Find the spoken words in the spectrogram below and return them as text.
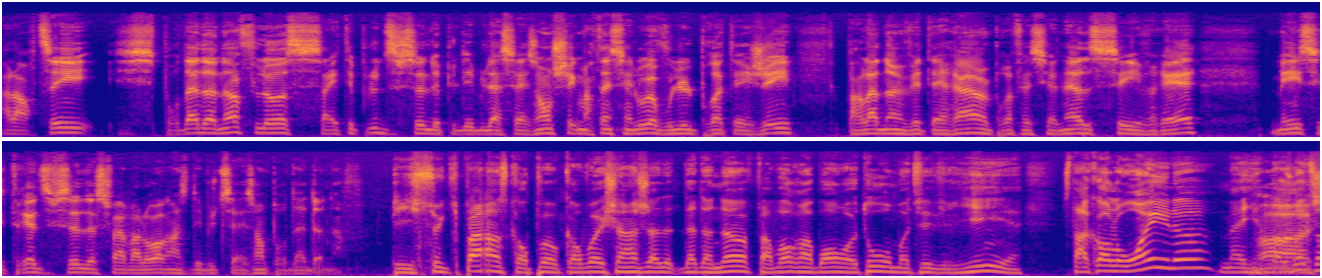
Alors, tu sais, pour Dadonoff, là, ça a été plus difficile depuis le début de la saison. Je sais que Martin Saint-Louis a voulu le protéger. Parlant d'un vétéran, un professionnel, c'est vrai, mais c'est très difficile de se faire valoir en ce début de saison pour Dadonoff. Puis ceux qui pensent qu'on va échanger Dadonov pour avoir un bon retour au mois de février, c'est encore loin, là, mais il y a Ah, besoin de se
